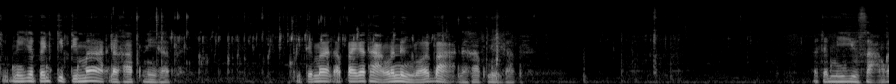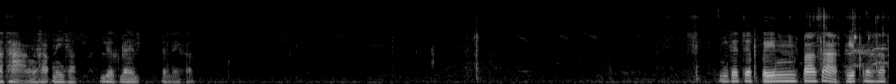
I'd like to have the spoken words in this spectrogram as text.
จุดนี้จะเป็นกิตติมาศนะครับนี่ครับ กิตติมาศเอาไปกระถางละหนึ่งร้อยบาทนะครับนี่ครับก็จะมีอยู่สามกระถางนะครับนี่ครับ เลือกได้เลยครับ นี่ก็จะเป็นปราสาทเพชรนะครับ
